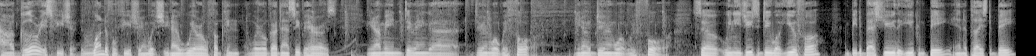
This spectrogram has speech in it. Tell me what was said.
our glorious future, the wonderful future in which you know we're all fucking, we're all goddamn superheroes. You know what I mean? Doing, uh, doing what we're for. You know, doing what we're for. So we need you to do what you're for and be the best you that you can be in a place to be.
